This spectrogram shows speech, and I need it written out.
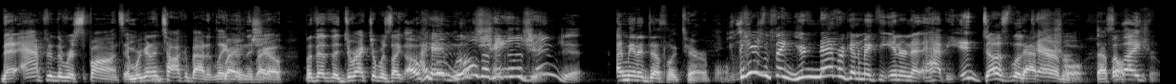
that after the response, and we're going to mm-hmm. talk about it later Right, in the right. show, but that the director was like, I okay, didn't we'll know that they're gonna change it. change it. I mean, it does look terrible. Here's the thing: you're never going to make the internet happy. It does look That's terrible. true. That's but also like, true.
